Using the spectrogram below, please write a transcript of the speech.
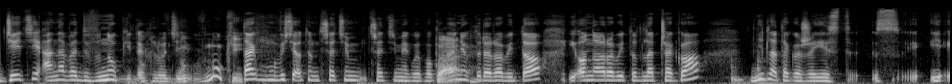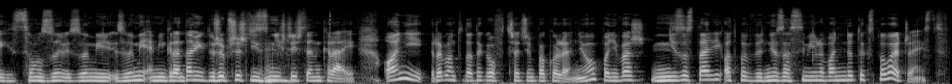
dzieci, a nawet wnuki tych ludzi. Wnuki. Tak, bo mówicie o tym trzecim, trzecim jakby pokoleniu, Tak. które robi to i ono robi to dlaczego? Nie dlatego, że jest, z, są zły, złymi, złymi emigrantami, którzy przyszli zniszczyć ten kraj. Oni robią to dlatego w trzecim pokoleniu, ponieważ nie zostali odpowiednio zasymilowani do tych społeczeństw.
